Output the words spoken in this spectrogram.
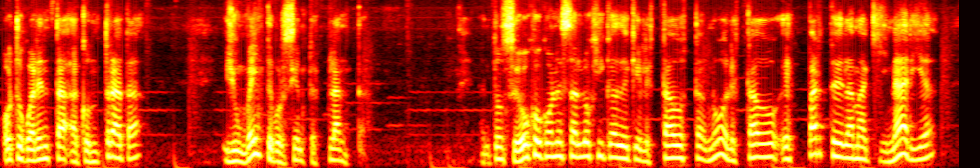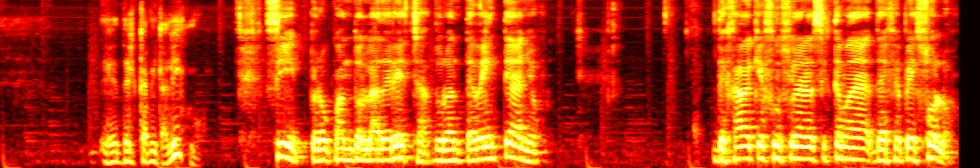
otro 40% a contrata y un 20% es planta. Entonces, ojo con esa lógica de que el Estado está, no, el Estado es parte de la maquinaria eh, del capitalismo. Sí, pero cuando la derecha durante 20 años dejaba que funcionara el sistema de, de AFP solo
